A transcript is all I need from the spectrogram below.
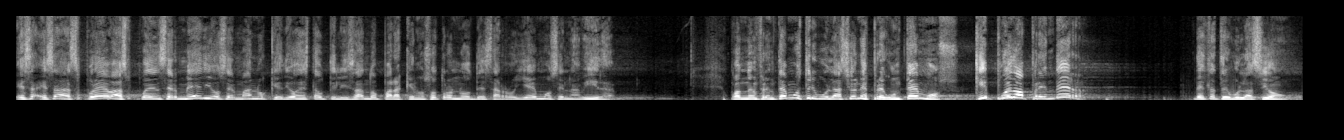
esas pruebas pueden ser medios, hermano, que Dios está utilizando para que nosotros nos desarrollemos en la vida. Cuando enfrentemos tribulaciones, preguntemos, ¿qué puedo aprender de esta tribulación?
